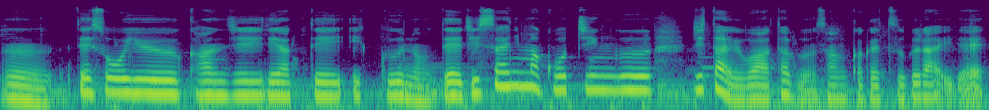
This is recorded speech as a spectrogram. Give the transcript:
うん、でそういう感じでやっていくので実際にまあコーチング自体は多分3ヶ月ぐらいで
